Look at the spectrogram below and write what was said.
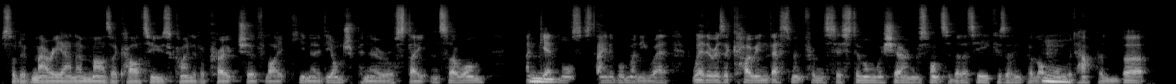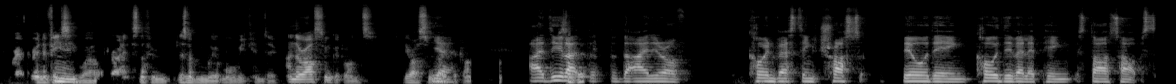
sort of mariana mazzucato's kind of approach of like you know the entrepreneurial state and so on and get more sustainable money where where there is a co-investment from the system and we're sharing responsibility because i think a lot more Mm. would happen but we're in a vc world right there's nothing there's nothing more we can do and there are some good ones there are some Yeah. good ones I do So like the, the, the idea of co-investing, trust building, co-developing startups,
